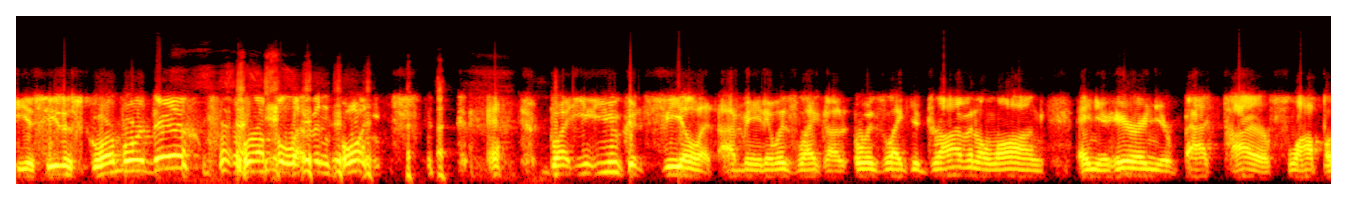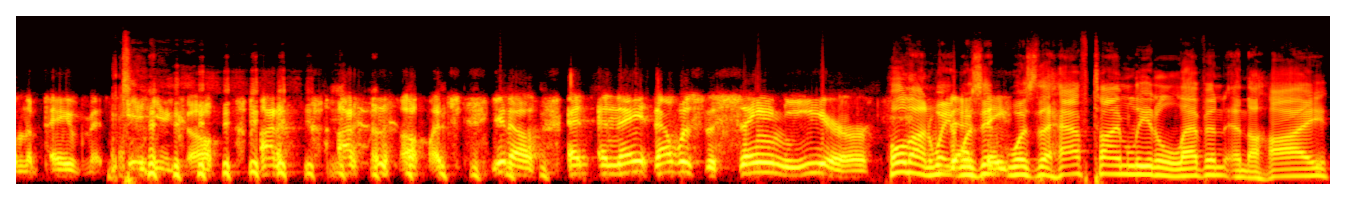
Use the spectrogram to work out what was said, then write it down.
you see the scoreboard there? We're up 11 points. but you, you could feel it. I mean, it was like a, it was like you're driving along and you're hearing your back tire flop on the pavement. And you go, I, don't, I don't know. It's, you know, and, and they that was the same year. Hold on, wait, was it they- was the halftime lead 11 and the high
